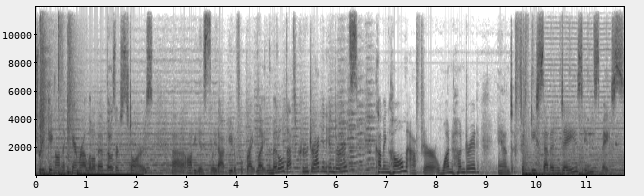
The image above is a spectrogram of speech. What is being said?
Streaking on the camera a little bit. Those are stars. Uh, obviously, that beautiful bright light in the middle, that's Crew Dragon Endurance coming home after 157 days in space.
